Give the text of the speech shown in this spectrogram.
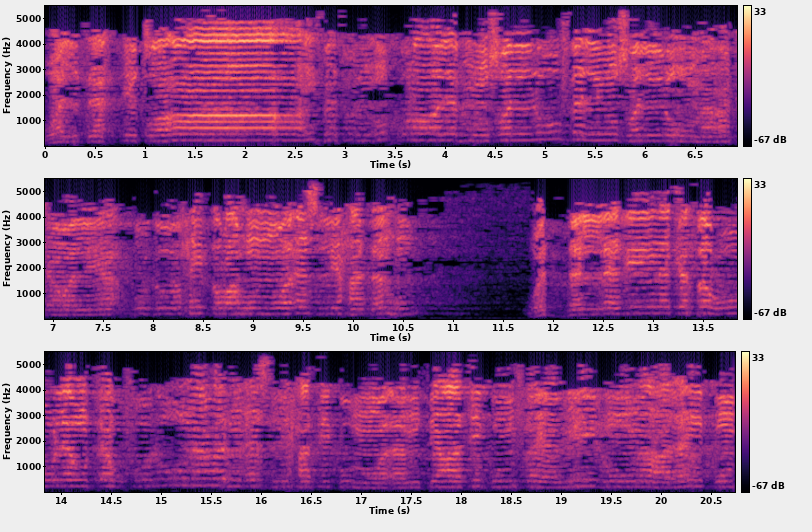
ولتأت طائفة أخرى لم يصلوا فليصلوا معك وليأخذوا حذرهم وأسلحتهم. ود الذين كفروا لو تغفلون عن أسلحتكم وأمتعتكم فيميلون عليكم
